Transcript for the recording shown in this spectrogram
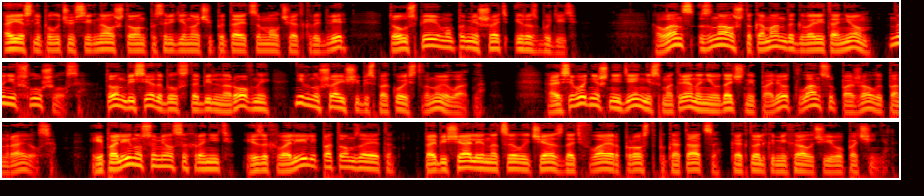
а если получу сигнал, что он посреди ночи пытается молча открыть дверь, то успею ему помешать и разбудить». Ланс знал, что команда говорит о нем, но не вслушивался. Тон беседы был стабильно ровный, не внушающий беспокойства, ну и ладно. А сегодняшний день, несмотря на неудачный полет, Лансу, пожалуй, понравился. И Полину сумел сохранить, и захвалили потом за это. Пообещали на целый час дать флайер просто покататься, как только Михалыч его починит.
